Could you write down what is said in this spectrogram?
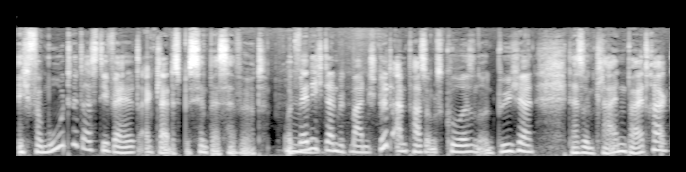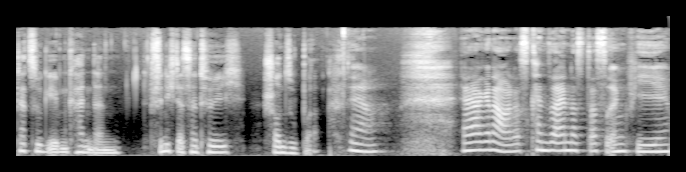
ich vermute, dass die Welt ein kleines bisschen besser wird. Und mhm. wenn ich dann mit meinen Schnittanpassungskursen und Büchern da so einen kleinen Beitrag dazu geben kann, dann finde ich das natürlich schon super. Ja. Ja, genau. Das kann sein, dass das irgendwie,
